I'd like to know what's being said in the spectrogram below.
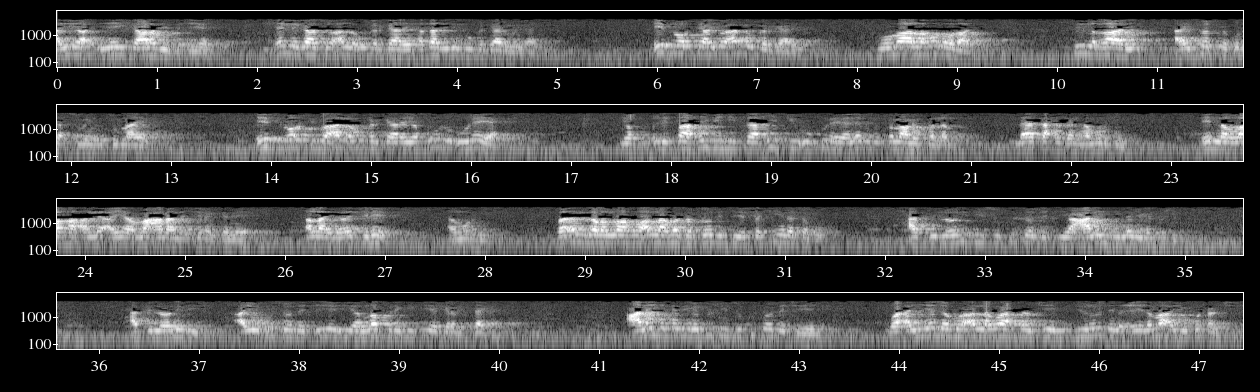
Ay iyay gaaladii bixiyeen. Xilligaasuu alla u gargaaray haddaad idinku gargaari weydaan. Id wakti ayuu alla u gargaaray. Humaa labadoodaas fil gaari ay godka ku dhex sugan sugnaayeen. Id waktigu alla u gargaaray yaquulu uu leeyahay lisaaxibihi saaxiibkii uu ku leeyahay nabigu sal alay wasalam laa taxzan hamurdi ina allaha alle ayaa macanaa la jirankane allah inala jireen hamurdi faanzala allahu allah marka soo dejiye sakiinatahu xasiloonidiisuu ku soo dejiye calayhi nabiga dushiisa xasiloonidiisa ayuu ku soo dejiyey iyo nasrigiisa iyo garab istaaggiisa calayhi nabiga dushiisuu ku soo dejiyey wa ayadahu alla waa xoojiyey bijunuudin ciidamo ayuu ku xoojiyey.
